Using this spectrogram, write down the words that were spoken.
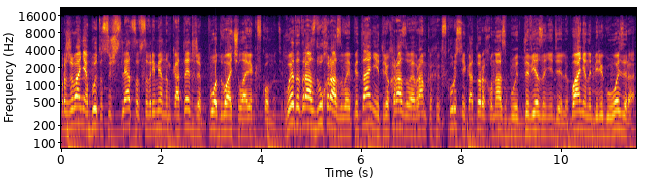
Проживание будет осуществляться в современном коттедже по два человека в комнате. В этот раз двухразовое питание и трехразовое в рамках экскурсий, которых у нас будет две за неделю. Баня на берегу озера,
